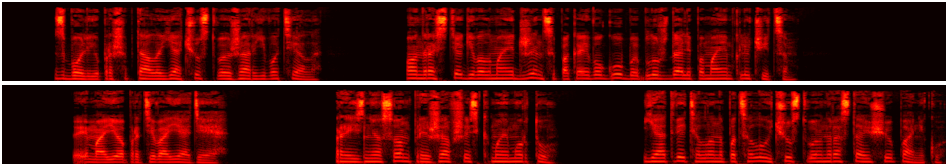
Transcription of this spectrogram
— с болью прошептала я, чувствуя жар его тела. Он расстегивал мои джинсы, пока его губы блуждали по моим ключицам. «Ты мое противоядие», — произнес он, прижавшись к моему рту. Я ответила на поцелуй, чувствуя нарастающую панику.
